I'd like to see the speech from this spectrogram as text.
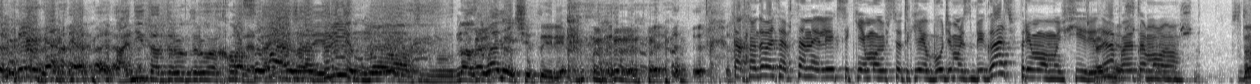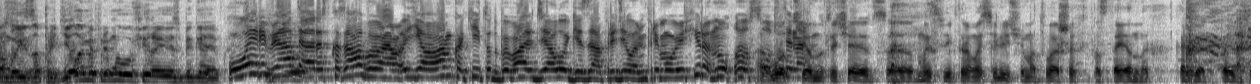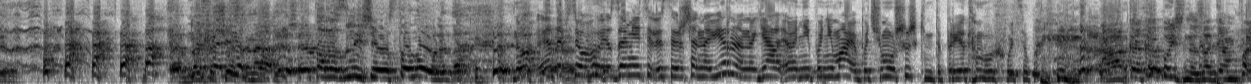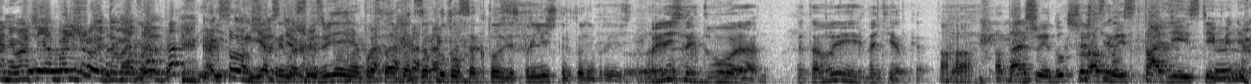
Они-то друг друга хвалят, а я Посылаем на три, но в название четыре. Так, ну давайте обсценной лексики мы все-таки будем избегать в прямом эфире, да? Поэтому... конечно. Да мы и за пределами прямого эфира избегаем. Ой, ребята, рассказала бы вам- я вам, какие тут бывают диалоги за пределами прямого эфира. Ну, э, А вот собственно... чем отличаются мы с Виктором Васильевичем от ваших постоянных коллег по эфиру. Существенное Наконец-то это различие установлено. Ну, это все вы заметили совершенно верно, но я э, не понимаю, почему Шишкин-то при этом выхватил. А как обычно за компанию, вот я большой, думаю, как слон Я приношу извинения, я просто опять запутался, кто здесь приличный, кто неприличный. Приличных двое. Это вы и Игнатенко. Ага. А дальше идут разные стадии и степени.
